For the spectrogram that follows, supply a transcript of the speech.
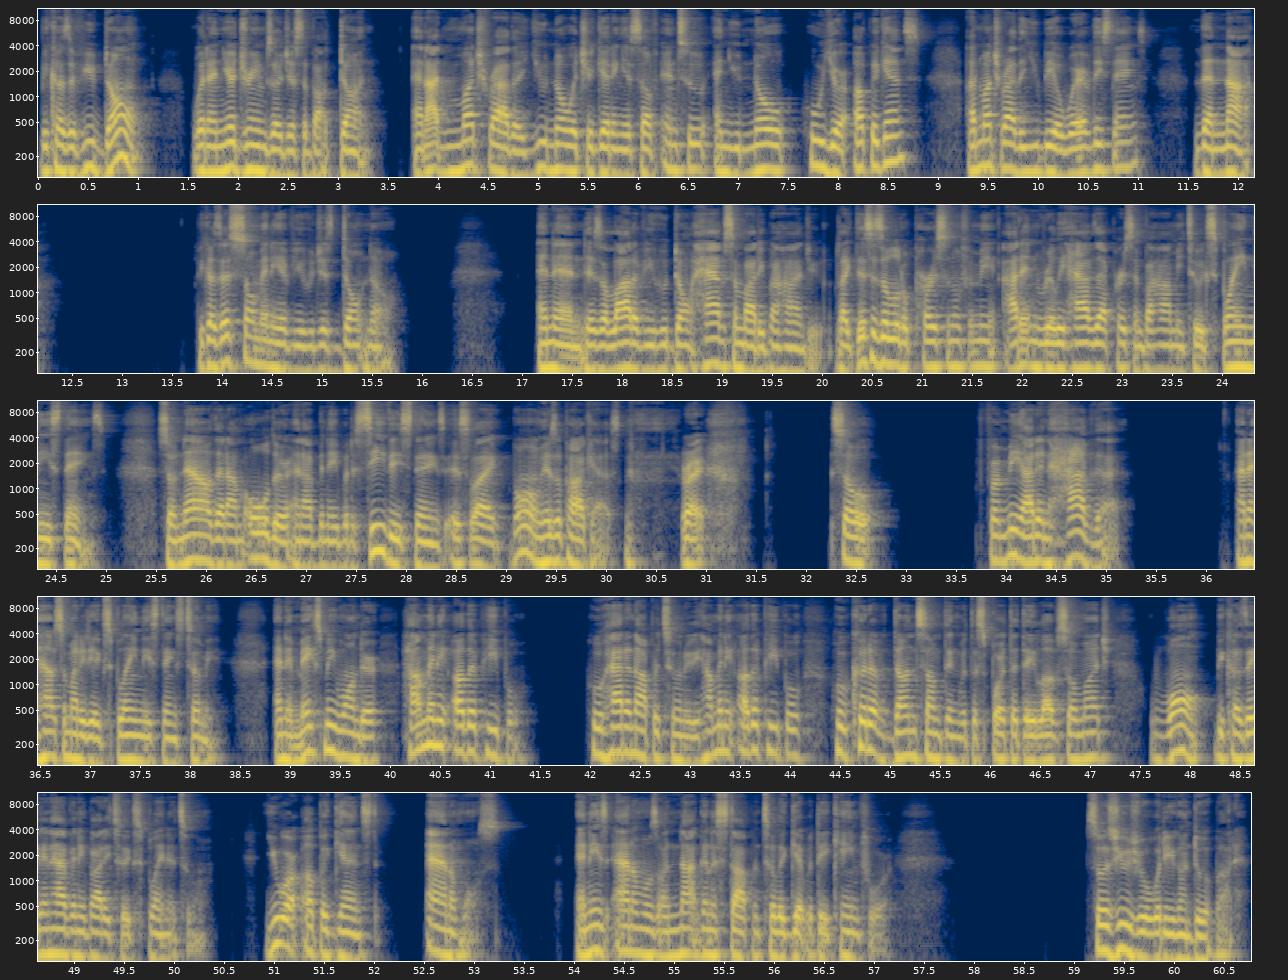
Because if you don't well then your dreams are just about done. And i'd much rather you know what you're getting yourself into and you know who you're up against. I'd much rather you be aware of these things than not. Because there's so many of you who just don't know and then there's a lot of you who don't have somebody behind you. Like this is a little personal for me. I didn't really have that person behind me to explain these things. So now that I'm older and I've been able to see these things, it's like, boom, here's a podcast. right. So for me, I didn't have that. I didn't have somebody to explain these things to me. And it makes me wonder how many other people who had an opportunity, how many other people who could have done something with the sport that they love so much won't because they didn't have anybody to explain it to them. You are up against animals, and these animals are not going to stop until they get what they came for. So, as usual, what are you going to do about it?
